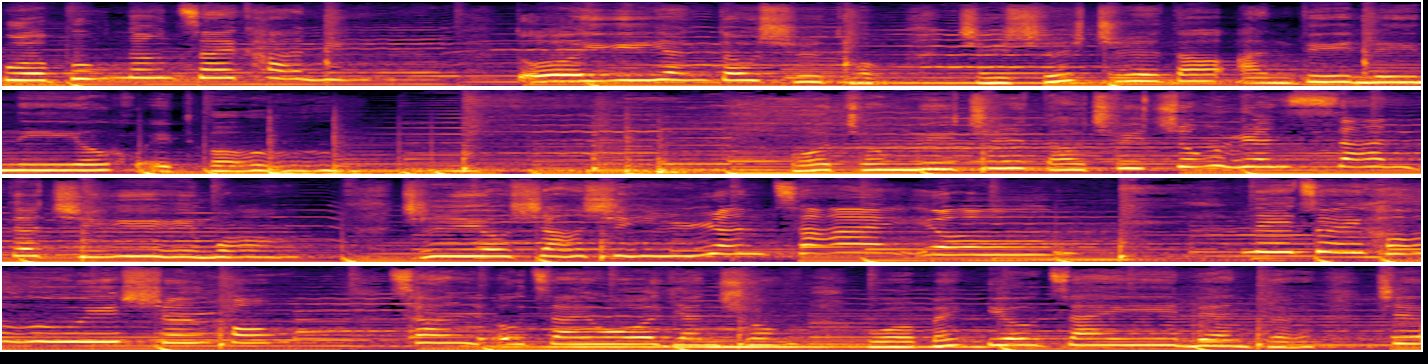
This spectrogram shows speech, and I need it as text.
我不能再看你多一眼都是痛，即使知道暗地里你又回头。我终于知道曲终人散的寂寞，只有伤心人才有。最后一身红，残留在我眼中，我没有再依恋的借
